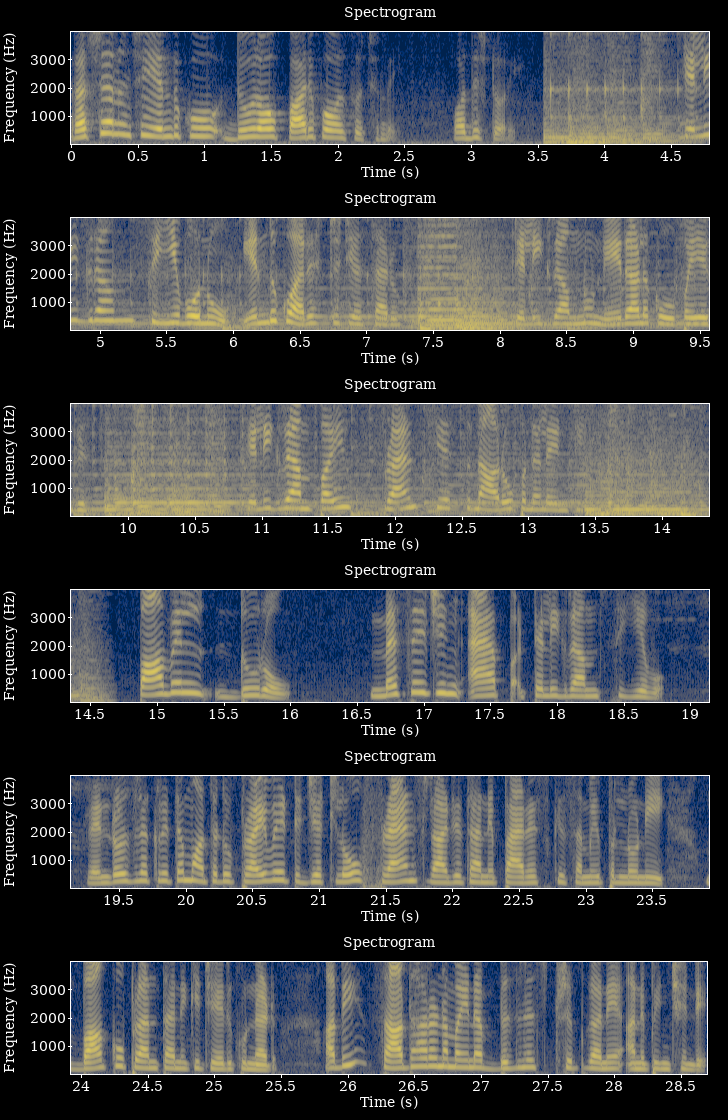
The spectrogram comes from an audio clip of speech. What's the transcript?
రష్యా నుంచి ఎందుకు డూరవ్ పారిపోవాల్సి వచ్చింది? వద్దు స్టోరీ. టెలిగ్రామ్ సీఈఓను ఎందుకు అరెస్టు చేశారు? టెలిగ్రామ్ను నేరాలకు ఉపయోగిస్తూ టెలిగ్రామ్పై ఫ్రాన్స్ చేస్తున్న ఆరోపణలేంటి? Pavel Durov messaging app Telegram CEO రెండు రోజుల క్రితం అతడు ప్రైవేట్ జెట్లో ఫ్రాన్స్ రాజధాని ప్యారిస్కి సమీపంలోని బాకు ప్రాంతానికి చేరుకున్నాడు. అది సాధారణమైన బిజినెస్ ట్రిప్గానే అనిపించింది.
